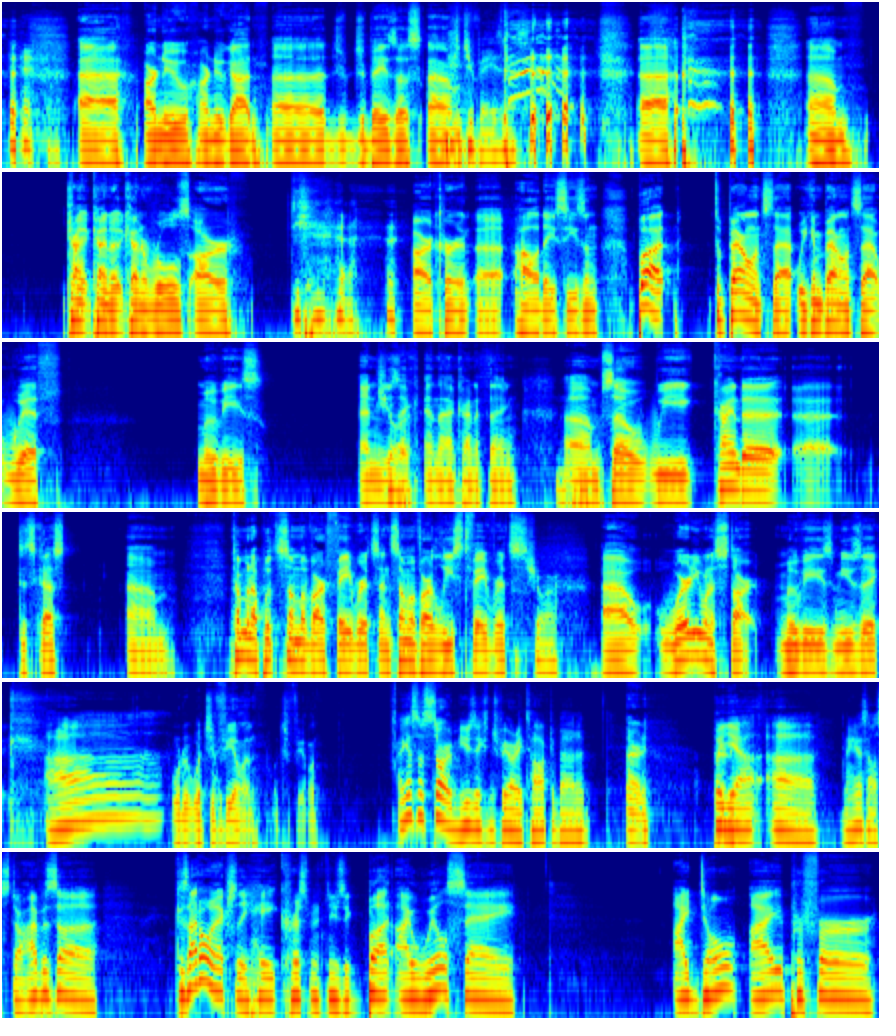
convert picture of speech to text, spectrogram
Yeah. uh, our new our new god, uh, J- Bezos. Um, Bezos. uh, um, kind kind of kind of rules our yeah. our current uh, holiday season. But to balance that, we can balance that with movies and music Sure. and that kind of thing. Um, so we kind of uh, discussed um, coming up with some of our favorites and some of our least favorites. Sure. Uh, where do you want to start? Movies, music. Uh, What what you feeling? What you feeling? I guess let's start with music since we already talked about it. Alrighty. But yeah, uh, I guess I'll start. I was uh, because I don't actually hate Christmas music, but I will say, I don't. I prefer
